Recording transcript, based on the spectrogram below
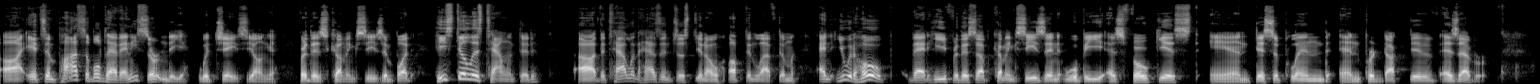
Uh, it's impossible to have any certainty with Chase Young for this coming season, but he still is talented. Uh, the talent hasn't just, you know, upped and left him. And you would hope that he, for this upcoming season, will be as focused and disciplined and productive as ever.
